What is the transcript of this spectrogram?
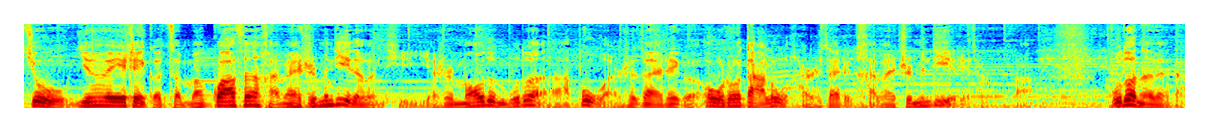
就因为这个怎么瓜分海外殖民地的问题，也是矛盾不断啊。不管是在这个欧洲大陆，还是在这个海外殖民地这头啊，不断的在打。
